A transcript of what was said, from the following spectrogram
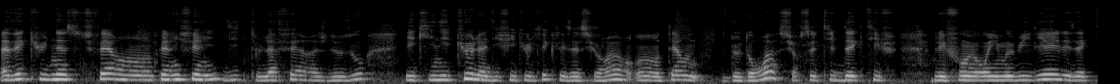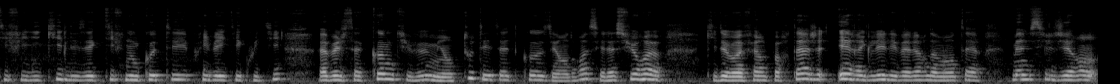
avec une affaire en périphérie, dite l'affaire H2O, et qui n'est que la difficulté que les assureurs ont en termes de droit sur ce type d'actifs. Les fonds euro-immobiliers, les actifs illiquides, les actifs non cotés, private equity, appelle ça comme tu veux, mais en tout état de cause et en droit, c'est l'assureur qui devrait faire le portage et régler les valeurs d'inventaire. Même si le gérant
